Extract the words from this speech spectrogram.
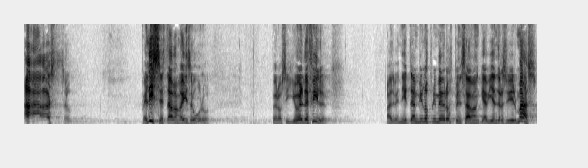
¡Ah! Felices estaban ahí seguro. Pero siguió el desfile. Al venir también los primeros pensaban que habían de recibir más.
